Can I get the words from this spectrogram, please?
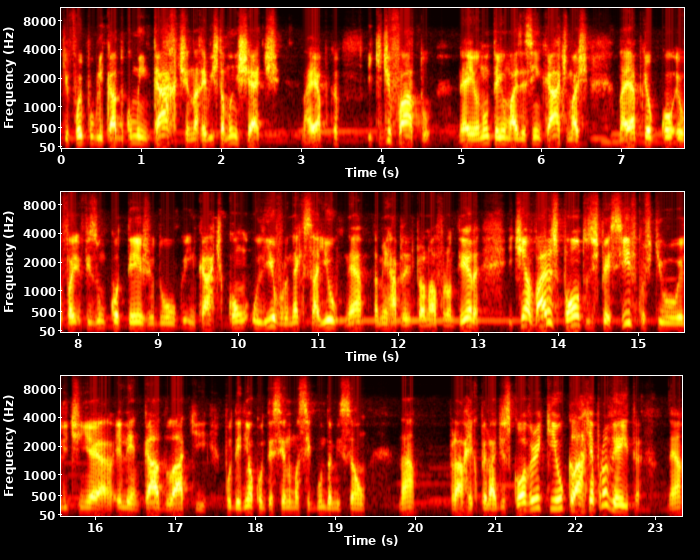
que foi publicado como encarte na revista Manchete, na época, e que de fato né, eu não tenho mais esse encarte, mas na época eu, eu fiz um cotejo do encarte com o livro né, que saiu, né, também rápido para a Nova Fronteira, e tinha vários pontos específicos que o, ele tinha elencado lá que poderiam acontecer numa segunda missão né, para recuperar a Discovery que o Clark aproveita. Né?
